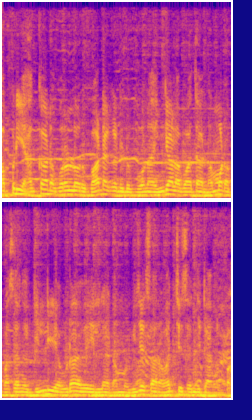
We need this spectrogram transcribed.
அப்படி அக்காட குரலில் ஒரு பாட்டை கேட்டுட்டு போனால் இங்கால பார்த்தா நம்மளோட பசங்க கில்லியை விடவே இல்லை. நம்ம விஜய் சாரை வச்சு செஞ்சிட்டாங்கப்பா.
